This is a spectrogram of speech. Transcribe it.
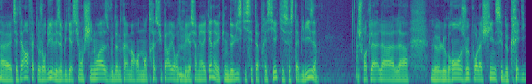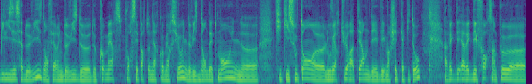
etc. En fait, aujourd'hui, les obligations chinoises vous donnent quand même un rendement très supérieur aux mmh. obligations américaines, avec une devise qui s'est appréciée, qui se stabilise. Je crois que le, grand enjeu pour la Chine, c'est de crédibiliser sa devise, d'en faire une devise de, commerce pour ses partenaires commerciaux, une devise d'endettement, une qui, sous-tend euh, l'ouverture à terme des, marchés de capitaux, avec des, forces un peu, euh,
